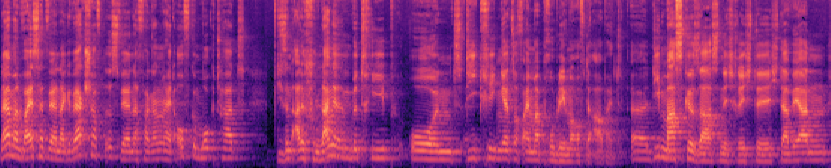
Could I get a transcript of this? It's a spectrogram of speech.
Naja, man weiß halt, wer in der Gewerkschaft ist, wer in der Vergangenheit aufgemuckt hat, die sind alle schon lange im Betrieb und die kriegen jetzt auf einmal Probleme auf der Arbeit. Äh, die Maske saß nicht richtig, da werden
